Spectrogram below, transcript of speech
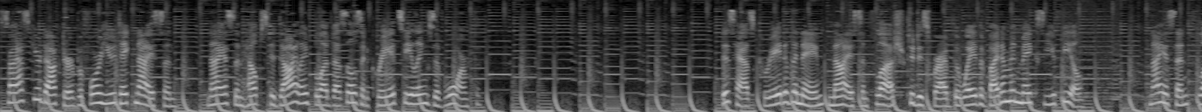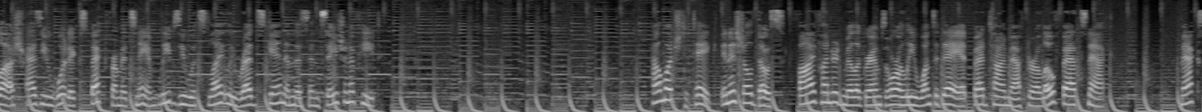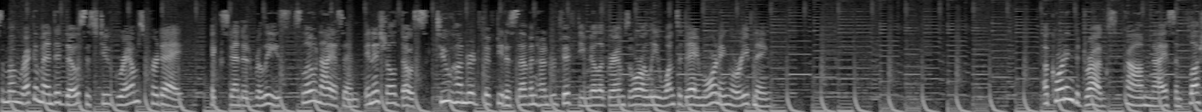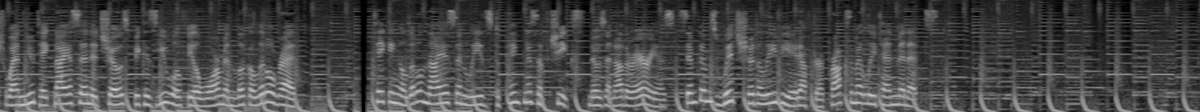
So ask your doctor before you take niacin. Niacin helps to dilate blood vessels and creates feelings of warmth. This has created the name, niacin flush, to describe the way the vitamin makes you feel. Niacin flush, as you would expect from its name, leaves you with slightly red skin and the sensation of heat. How much to take? Initial dose, 500 mg orally once a day at bedtime after a low-fat snack. Maximum recommended dose is 2 grams per day. Extended release, slow niacin, initial dose, 250 to 750 milligrams orally once a day morning or evening. According to drugs, calm niacin flush when you take niacin it shows because you will feel warm and look a little red. Taking a little niacin leads to pinkness of cheeks, nose and other areas, symptoms which should alleviate after approximately 10 minutes.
